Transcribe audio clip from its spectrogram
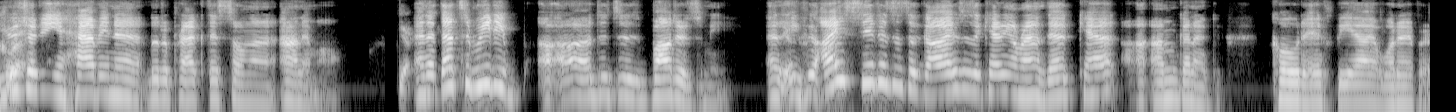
Correct. Usually having a little practice on an animal. Yeah. And that's really uh, uh, that- that bothers me. And Yeah. if I see this as a guy who's carrying around dead cat, I- I'm gonna call the FBI or whatever.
